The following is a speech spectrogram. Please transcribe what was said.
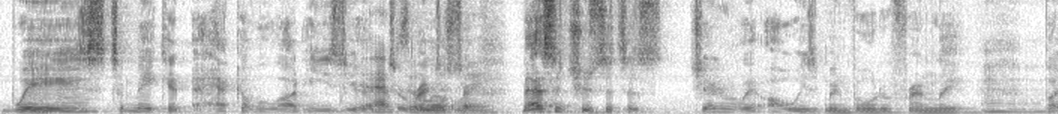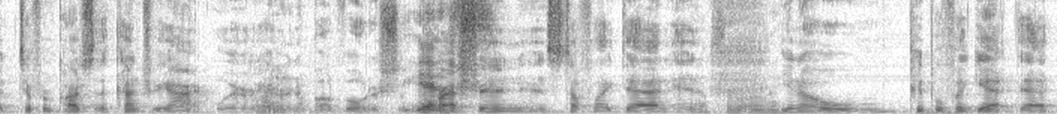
Mm-hmm. ways to make it a heck of a lot easier to register. Massachusetts has generally always been voter friendly, Mm-hmm. but different parts of the country aren't. We're hearing about voter suppression and stuff like that. And, Absolutely. you know, people forget that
